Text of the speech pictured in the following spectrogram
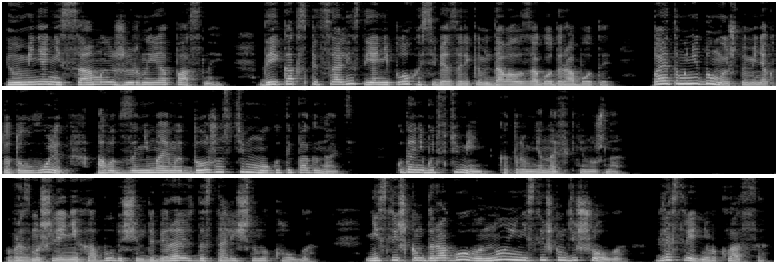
и у меня не самые жирные и опасные. Да и как специалист я неплохо себя зарекомендовала за годы работы. Поэтому не думаю, что меня кто-то уволит, а вот с занимаемой должности могут и погнать. Куда-нибудь в Тюмень, которая мне нафиг не нужна. В размышлениях о будущем добираюсь до столичного клуба. Не слишком дорогого, но и не слишком дешевого, для среднего класса.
